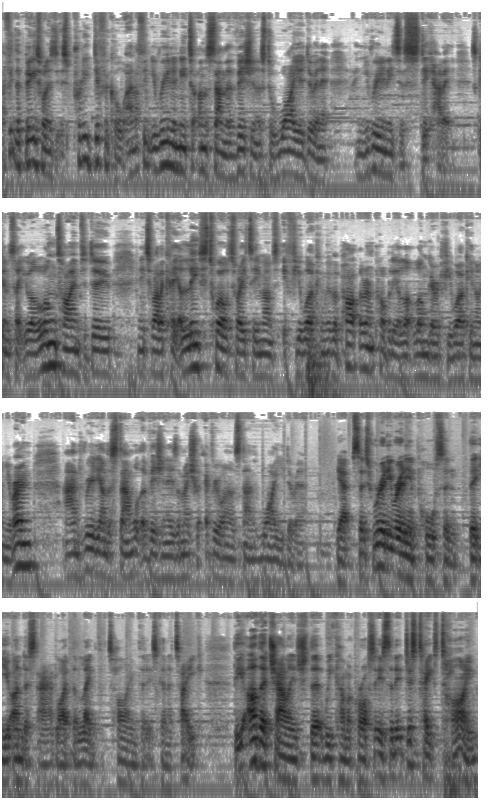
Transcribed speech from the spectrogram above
I think the biggest one is it's pretty difficult, and I think you really need to understand the vision as to why you're doing it and you really need to stick at it. It's going to take you a long time to do. You need to allocate at least 12 to 18 months if you're working with a partner and probably a lot longer if you're working on your own and really understand what the vision is and make sure everyone understands why you're doing it. Yeah, so it's really, really important that you understand like the length of time that it's going to take. The other challenge that we come across is that it just takes time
